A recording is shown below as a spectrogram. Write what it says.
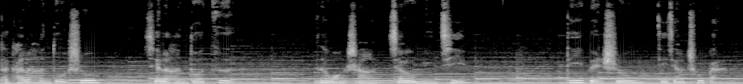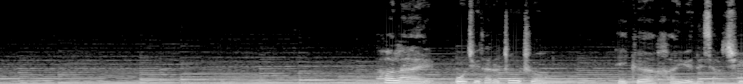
他看了很多书，写了很多字。在网上小有名气，第一本书即将出版。后来我去他的住处，一个很远的小区，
